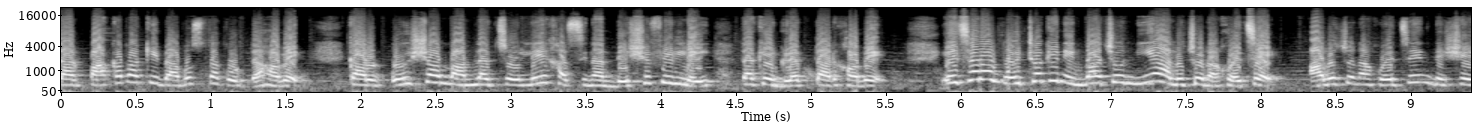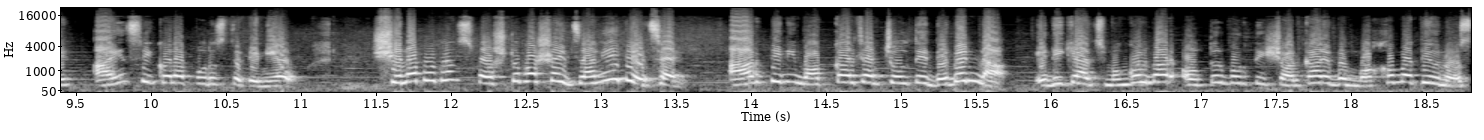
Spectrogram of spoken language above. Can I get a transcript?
তার পাকাপাকি ব্যবস্থা করতে হবে। কারণ ওই সব মামলা চললে হাসিনা দেশে ফিরলেই তাকে গ্রেপ্তার হবে। এছাড়াও বৈঠকে নির্বাচন নিয়ে আলোচনা হয়েছে। আলোচনা হয়েছে দেশের আইন শৃঙ্খলা পরিস্থিতি নিয়েও। সেনাপ্রধান স্পষ্ট ভাষায় জানিয়ে দিয়েছেন আর তিনি মব চলতে দেবেন না। এদিকে আজ মঙ্গলবার অন্তর্বর্তী সরকার এবং মোহাম্মদ ইউনুস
